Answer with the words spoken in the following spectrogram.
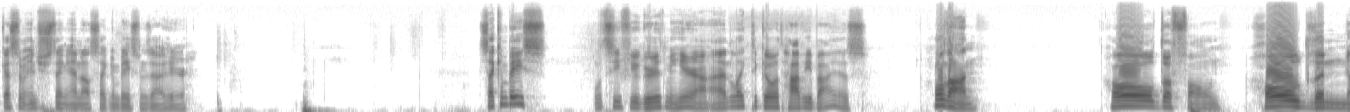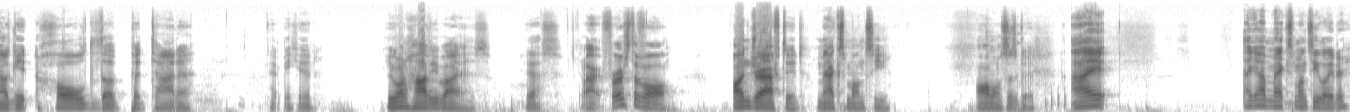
Got some interesting NL second basemen out here. Second base. Let's see if you agree with me here. I'd like to go with Javi Baez. Hold on. Hold the phone. Hold the nugget. Hold the patata. Hit me, kid. You want Javi Baez? Yes. All right. First of all, undrafted Max Muncy, almost as good. I I got Max Muncy later.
